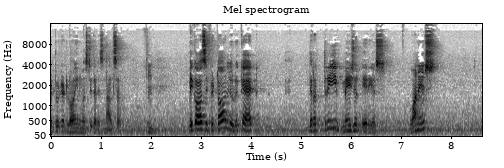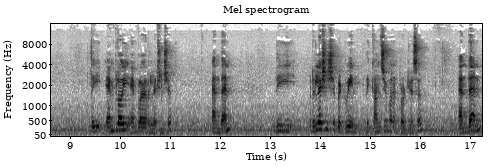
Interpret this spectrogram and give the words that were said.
reputed law university that is Nalsar. Hmm. because if at all you look at there are three major areas. One is the employee employer relationship and then the relationship between the consumer and producer and then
